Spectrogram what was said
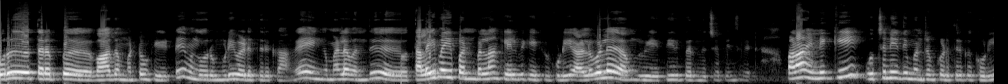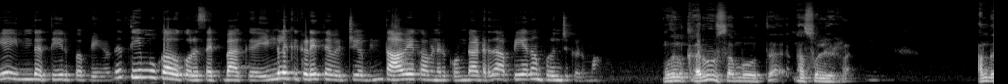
ஒரு தரப்பு வாதம் மட்டும் கேட்டு இவங்க ஒரு முடிவு எடுத்திருக்காங்க. எங்க மேல வந்து தலைமை பண்பெல்லாம் கேள்வி கேட்கக்கூடிய அளவில் அவங்களுடைய தீர்ப்பு இருந்துச்சு அப்படின்னு சொல்லிட்டு. ஆனால் இன்னைக்கு உச்சநீதிமன்றம் கொடுத்திருக்கக்கூடிய இந்த தீர்ப்பு அப்படிங்கிறது திமுகவுக்கு ஒரு செட்பேக் எங்களுக்கு கிடைத்த வெற்றி அப்படின்னு தாவேகாவினர் கொண்டாடுறதை அப்படியே தான் புரிஞ்சுக்கணுமா? முதல் கரூர் சம்பவத்தை நான் சொல்லிடுறேன். அந்த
